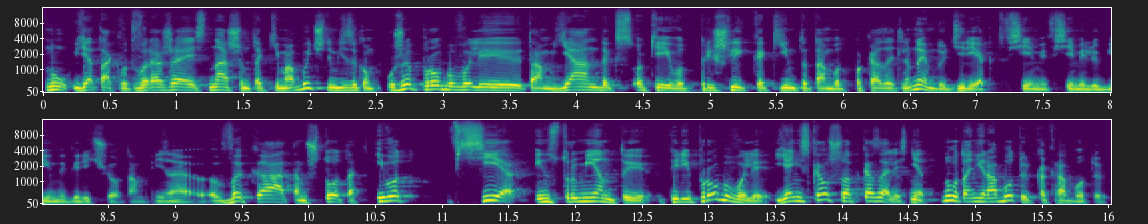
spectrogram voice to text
ну, я так вот выражаясь нашим таким обычным языком, уже пробовали там Яндекс, окей, вот пришли к каким-то там вот показателям, ну, я имею в виду Директ, всеми, всеми любимый горячо, там, не знаю, ВК, там что-то. И вот все инструменты перепробовали, я не сказал, что отказались. Нет, ну вот они работают, как работают.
